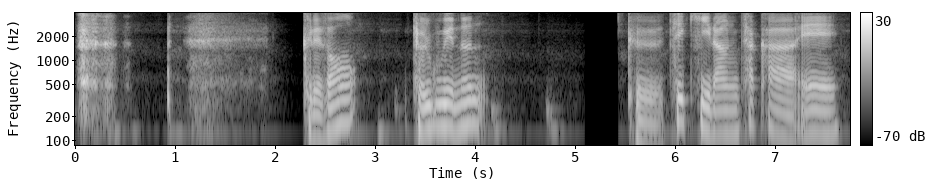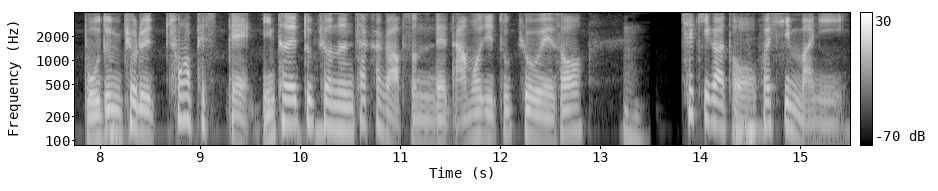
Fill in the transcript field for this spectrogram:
그래서 결국에는 그 체키랑 차카의 모든 표를 총합했을 때 인터넷 투표는 차카가 앞섰는데 나머지 투표에서 음. 체키가 더 훨씬 많이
